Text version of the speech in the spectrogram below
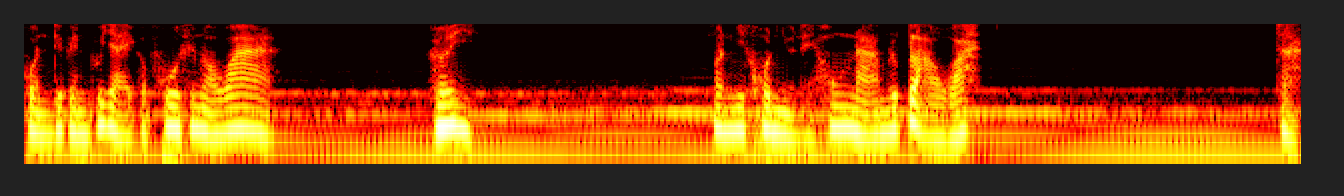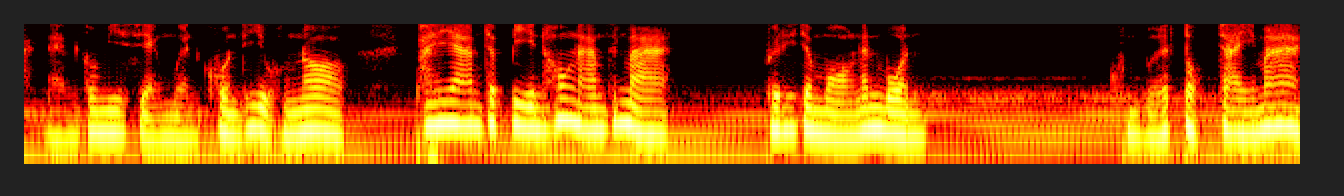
คนที่เป็นผู้ใหญ่ก็พูดขึ้นมาว่า เฮ้ย มันมีคนอยู่ในห้องน้ำหรือเปล่าวะ จากนั้นก็มีเสียงเหมือนคนที่อยู่ข้างนอก พยายามจะปีนห้องน้ำขึ้นมา เพื่อที่จะมองด้านบน คุณเบิร์ตตกใจมาก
